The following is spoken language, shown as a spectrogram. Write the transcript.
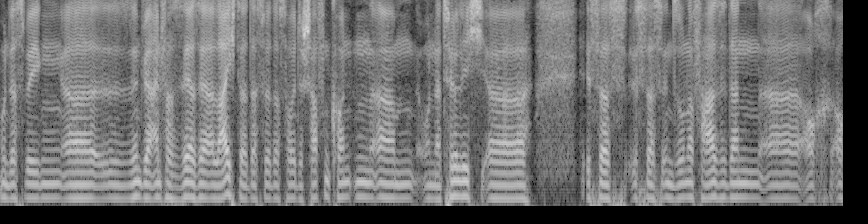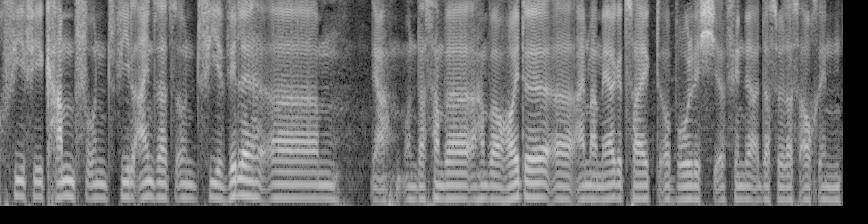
und deswegen äh, sind wir einfach sehr, sehr erleichtert, dass wir das heute schaffen konnten ähm, und natürlich äh, ist das, ist das in so einer Phase dann äh, auch, auch viel, viel Kampf und viel Einsatz und viel Wille. Ähm, ja, und das haben wir, haben wir heute äh, einmal mehr gezeigt, obwohl ich äh, finde, dass wir das auch in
